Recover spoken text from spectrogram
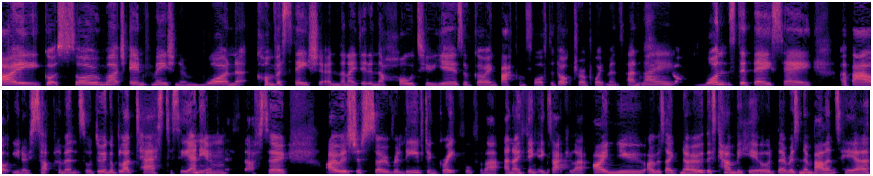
I got so much information in one conversation than I did in the whole two years of going back and forth to doctor appointments. And right. once did they say about, you know, supplements or doing a blood test to see any mm-hmm. of this stuff. So I was just so relieved and grateful for that. And I think exactly like I knew I was like, no, this can be healed. There is an imbalance here.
